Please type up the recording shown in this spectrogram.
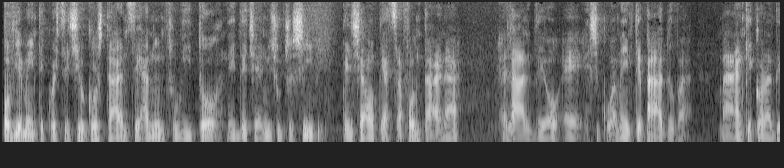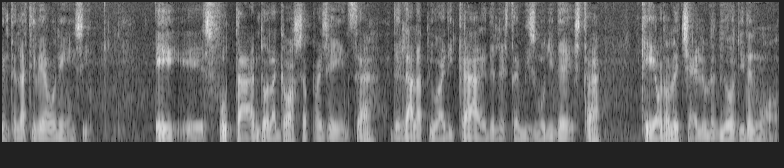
Ovviamente queste circostanze hanno influito nei decenni successivi. Pensiamo a Piazza Fontana, l'alveo è sicuramente Padova, ma anche con addentellati veronesi e eh, sfruttando la grossa presenza dell'ala più radicale dell'estremismo di destra che erano le cellule di ordine nuovo.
